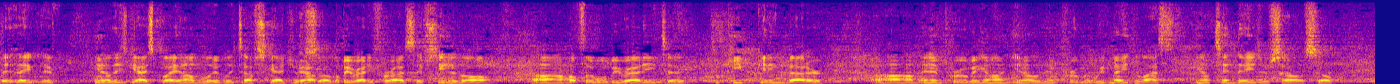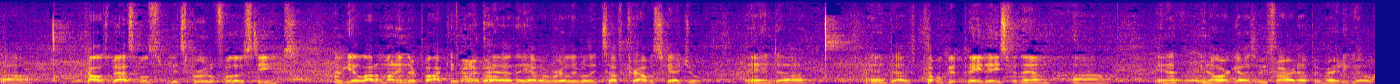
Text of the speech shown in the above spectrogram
they, they, you know, these guys play an unbelievably tough schedule. Yeah. So they'll be ready for us. They've seen it all. Uh, hopefully, we'll be ready to, to keep getting better um, and improving on you know the improvement we've made the last you know 10 days or so. So. Uh, college basketball it's brutal for those teams. They get a lot of money in their pocket, but uh, they have a really really tough travel schedule, and uh, and uh, a couple good paydays for them. Um, and you know our guys will be fired up and ready to go.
